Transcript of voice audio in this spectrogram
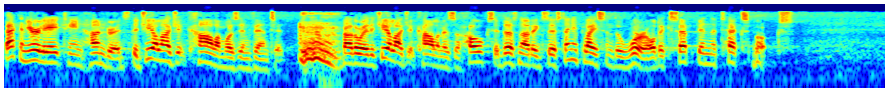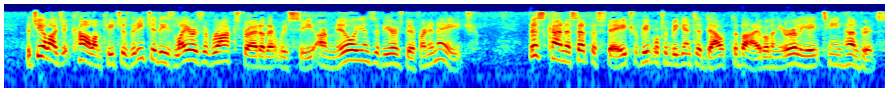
Back in the early 1800s, the geologic column was invented. By the way, the geologic column is a hoax. It does not exist any place in the world except in the textbooks. The geologic column teaches that each of these layers of rock strata that we see are millions of years different in age. This kind of set the stage for people to begin to doubt the Bible in the early 1800s.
